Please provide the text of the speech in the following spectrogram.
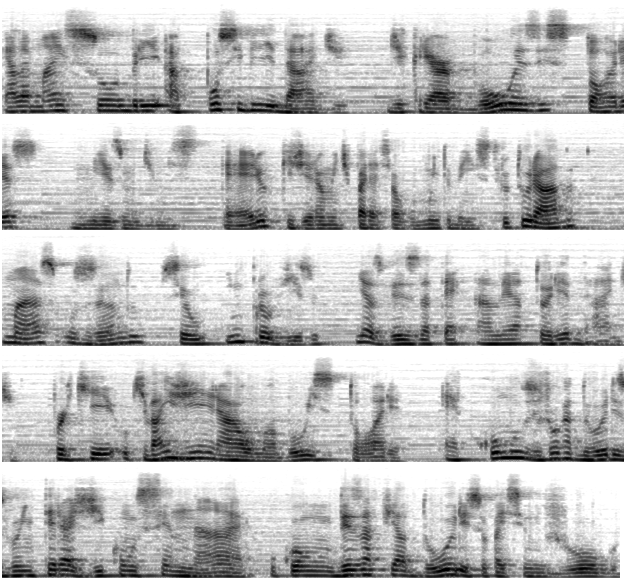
Ela é mais sobre a possibilidade de criar boas histórias, mesmo de mistério, que geralmente parece algo muito bem estruturado, mas usando seu improviso e às vezes até aleatoriedade. Porque o que vai gerar uma boa história é como os jogadores vão interagir com o cenário, o quão desafiador isso vai ser no jogo,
